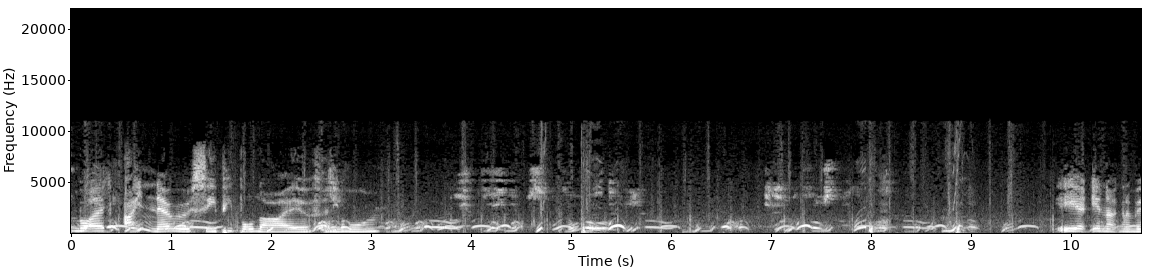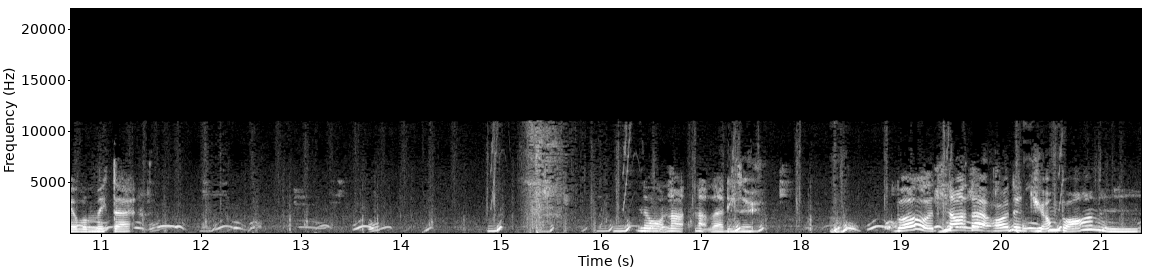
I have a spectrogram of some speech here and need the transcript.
But I never see people dive anymore. Yeah, you're not gonna be able to make that. Not not that either. Bo, it's not that hard to jump on it.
